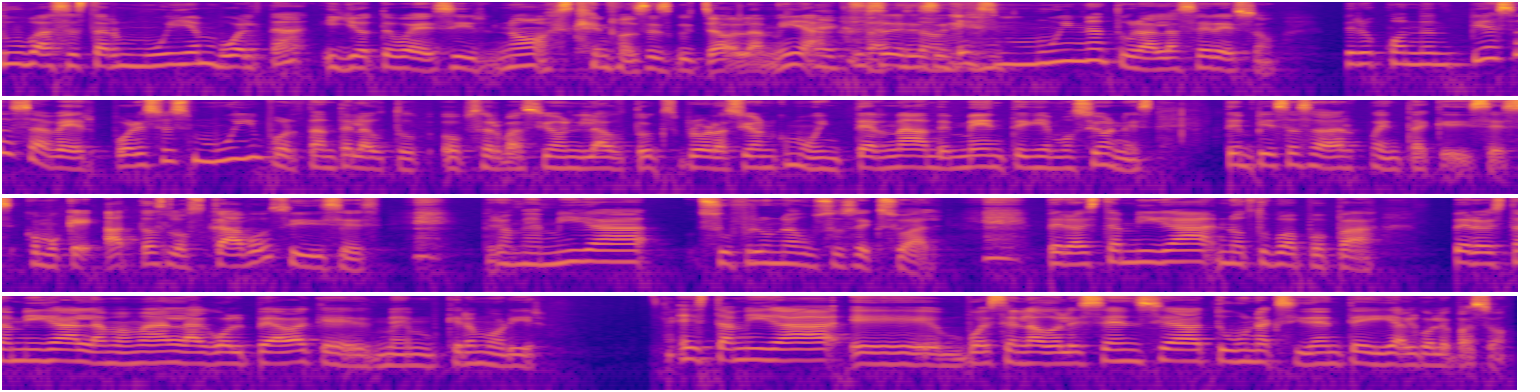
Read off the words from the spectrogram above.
tú vas a estar muy envuelta y yo te voy a decir, no, es que no has escuchado la mía. Exacto. es muy natural hacer eso. Pero cuando empiezas a ver, por eso es muy importante la autoobservación, la autoexploración como interna de mente y emociones, te empiezas a dar cuenta que dices, como que atas los cabos y dices, pero mi amiga sufre un abuso sexual, pero esta amiga no tuvo a papá, pero esta amiga la mamá la golpeaba que me quiero morir. Esta amiga, eh, pues en la adolescencia tuvo un accidente y algo le pasó.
